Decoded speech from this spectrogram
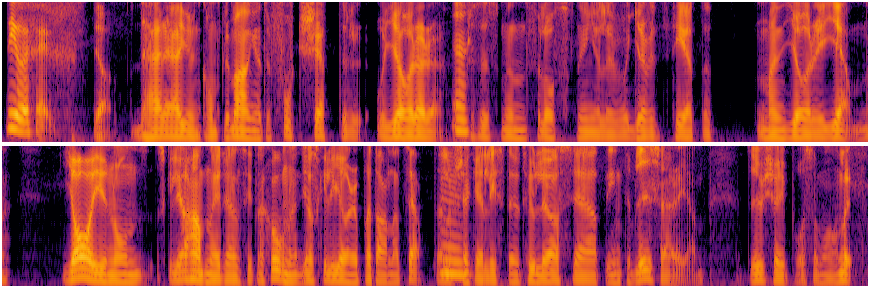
Det var sjukt. Ja, det här är ju en komplimang att du fortsätter att göra det. Ja. Precis som en förlossning eller graviditet, att man gör det igen. Jag är ju någon, skulle jag hamna i den situationen, jag skulle göra det på ett annat sätt. Eller Mm. försöka lista ut hur löser jag att det inte blir så här igen. Du kör ju på som vanligt.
